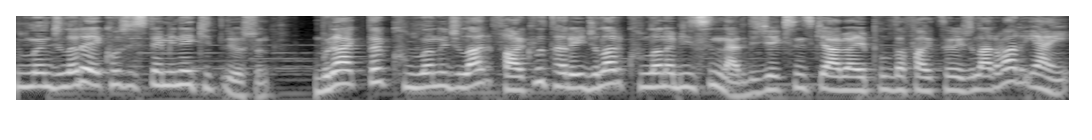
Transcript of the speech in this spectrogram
kullanıcıları ekosistemine kilitliyorsun. Bırak da kullanıcılar farklı tarayıcılar kullanabilsinler. Diyeceksiniz ki abi Apple'da farklı tarayıcılar var. Yani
